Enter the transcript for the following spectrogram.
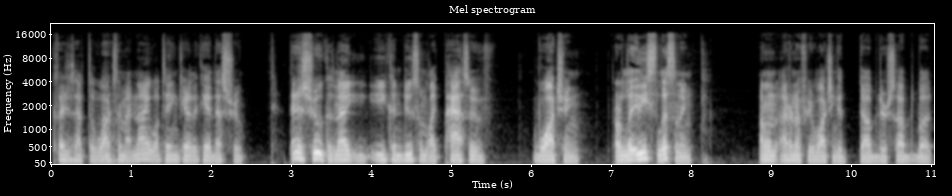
because I just have to watch Uh. them at night while taking care of the kid. That's true. That is true because now you, you can do some like passive watching or li- at least listening. I don't I don't know if you're watching it dubbed or subbed, but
